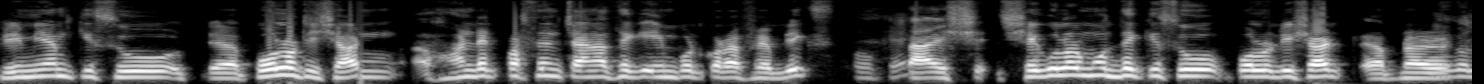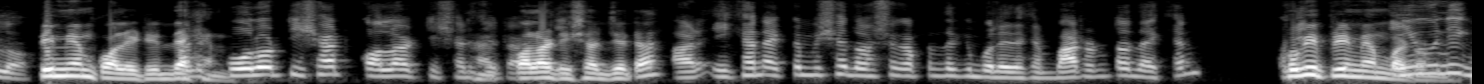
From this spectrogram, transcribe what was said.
প্রিমিয়াম কিছু polo T shirt hundred percent China থেকে ইম্পোর্ট করা ফেব্রিক্স তাই সেগুলোর মধ্যে কিছু পোলো টি শার্ট আপনার প্রিমিয়াম কোয়ালিটির দেখেন। Polo T shirt collar T shirt যেটা কলার আর কি। টি শার্ট যেটা। আর এখানে একটা বিষয় দর্শক আপনাদেরকে বলে দেখেন বাটনটা দেখেন। খুবই প্রিমিয়াম বাটন। ইউনিক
